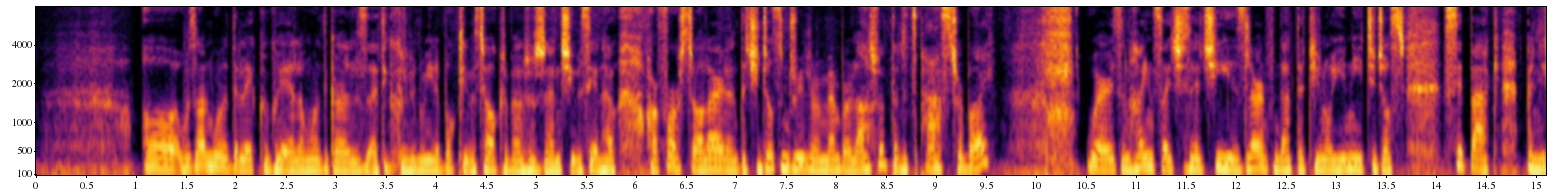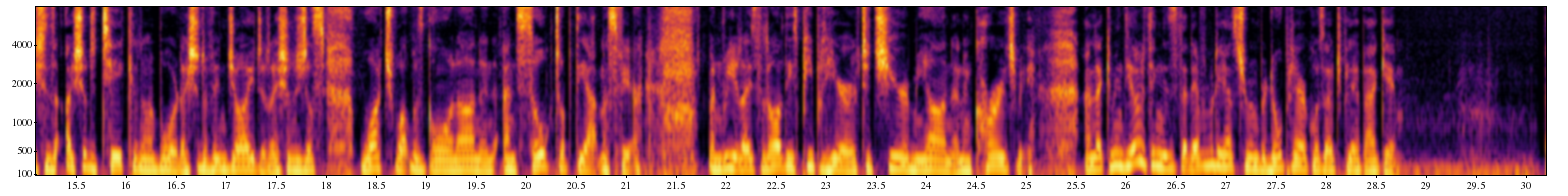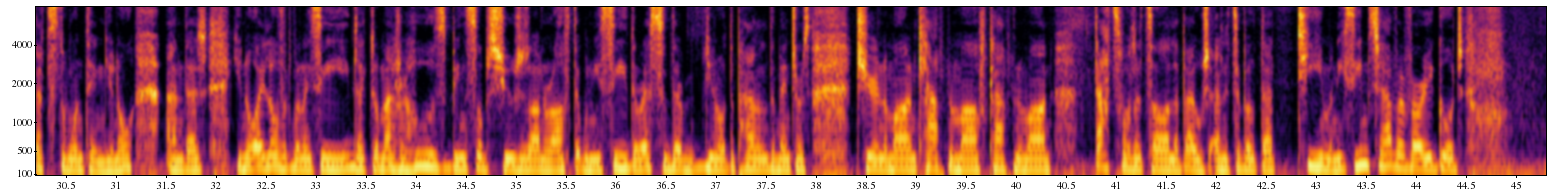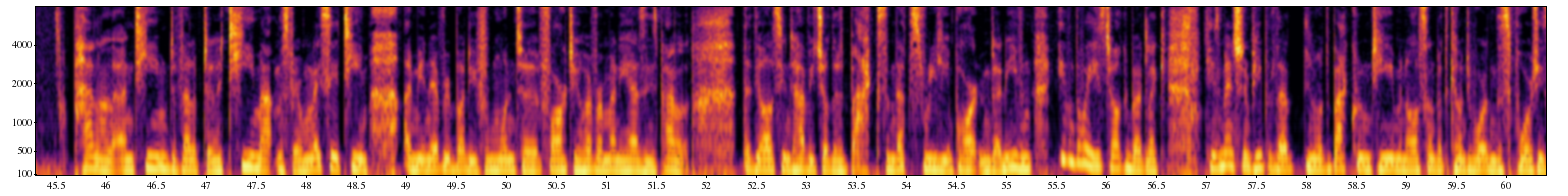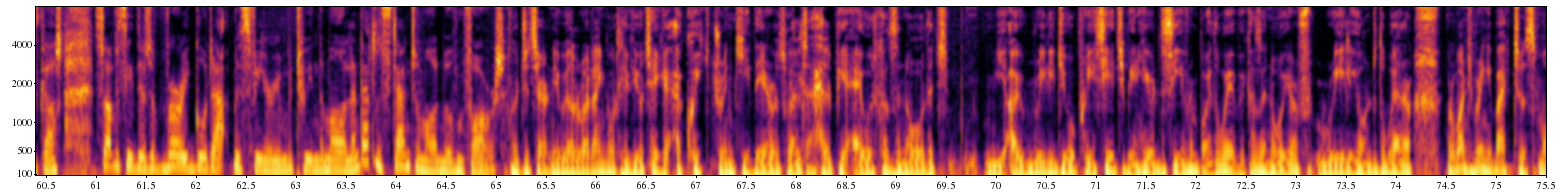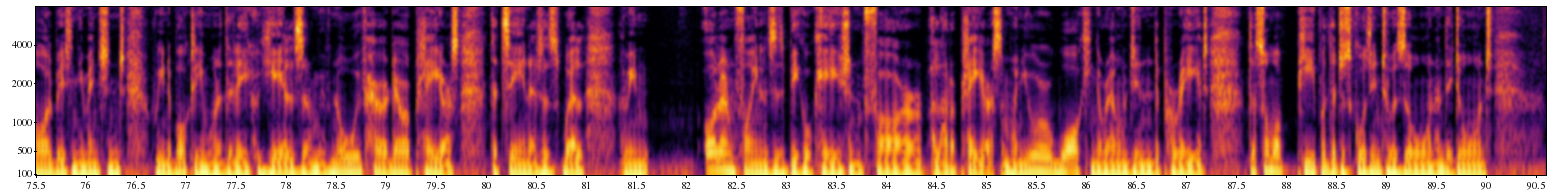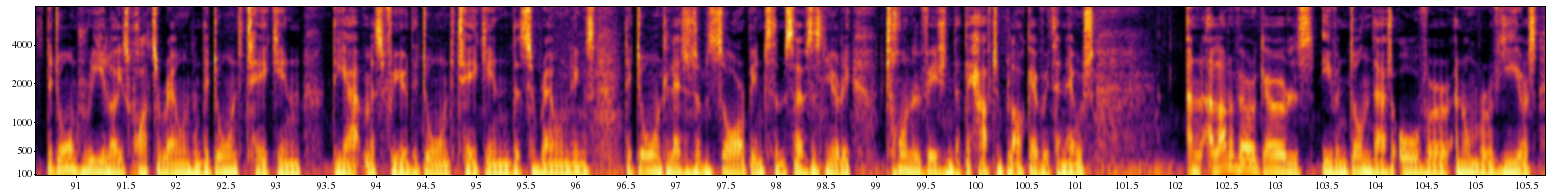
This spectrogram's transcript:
Oh, it was on one of the Laochra Gael and one of the girls, I think it could have been Rena Buckley, was talking about it and she was saying how her first All Ireland, that she doesn't really remember a lot of it, that it's passed her by. Whereas in hindsight, she said she has learned from that that, you know, you need to just sit back and she says, I should have taken it on board. I should have enjoyed it. I should have just watched what was going on and, and soaked up the atmosphere and realised that all these people here are to cheer me on and encourage me. And like, I mean, the other thing is that everybody has to remember no player goes out to play a bad game. That's the one thing, you know, and that you know I love it when I see like no matter who's been substituted on or off, that when you see the rest of their you know, the panel, the mentors cheering them on, clapping them off, clapping them on. That's what it's all about, and it's about that team. And he seems to have a very good panel and team developed in a team atmosphere. When I say team, I mean everybody from one to forty, however many has in his panel, that they all seem to have each other's backs, and that's really important. And even even the way he's talking about, like he's mentioning people that you know the backroom team and also about the county board and the support he's got. So obviously there's a very good atmosphere in between them all, and that'll stand to them all moving forward. Which it certainly will. Right, I'm going to leave you take a, a quick drinky there as well to help you out because I know that I really do appreciate you being here this evening, by the way, because I know you're really under the weather. But I want to bring you back to a small bit, and you mentioned Rena Buckley in one of the Laochra Gaels, and we've know we've heard are players that saying it as well. I mean, all Ireland finals is a big occasion for a lot of players, and when you're walking around in the parade, there's some of people that just goes into a zone and they don't they don't realise what's around them. They don't take in the atmosphere. They don't take in the surroundings. They don't let it absorb into themselves. It's nearly tunnel vision that they have to block everything out. And a lot of our girls even done that over a number of years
